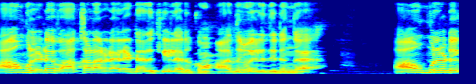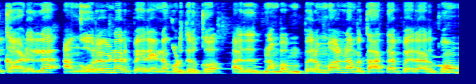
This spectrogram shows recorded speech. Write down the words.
அவங்களுடைய வாக்காளர் அடையாளத்தை அது கீழே இருக்கும். அதுவும் எழுதிடுங்க. அவங்களுடைய கார்டில் அங்கே உறவினர் பேர் என்ன கொடுத்துருக்கோ அது நம்ம பெரும்பாலும் நம்ம தாத்தா பேராக இருக்கும்.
